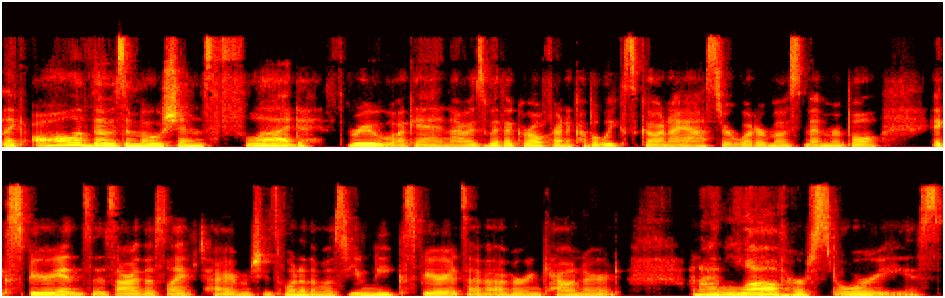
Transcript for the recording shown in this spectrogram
like all of those emotions flood through again. I was with a girlfriend a couple weeks ago and I asked her what her most memorable experiences are this lifetime. She's one of the most unique spirits I've ever encountered. And I love her stories.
